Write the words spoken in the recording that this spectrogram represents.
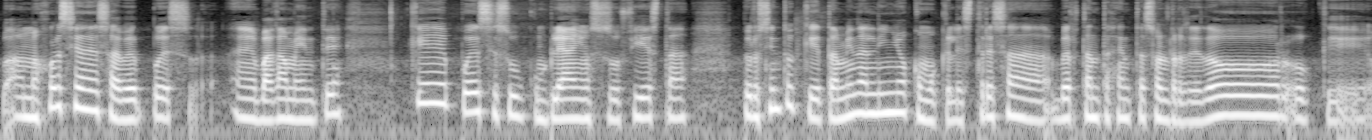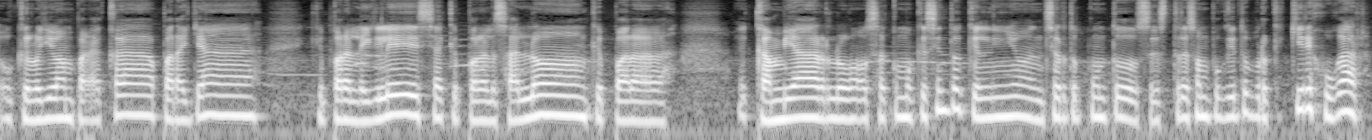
lo mejor sí ha de saber, pues, eh, vagamente que pues es su cumpleaños, es su fiesta, pero siento que también al niño como que le estresa ver tanta gente a su alrededor o que, o que lo llevan para acá, para allá, que para la iglesia, que para el salón, que para eh, cambiarlo, o sea, como que siento que el niño en cierto punto se estresa un poquito porque quiere jugar.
